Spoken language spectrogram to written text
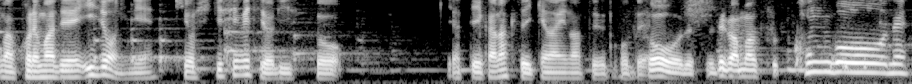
まあ、これまで以上にね、気を引き締めてより一層やっていかなくちゃいけないなというところで、そうですね。てか、まあ、す今後ね、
